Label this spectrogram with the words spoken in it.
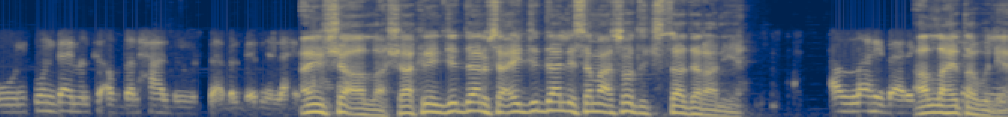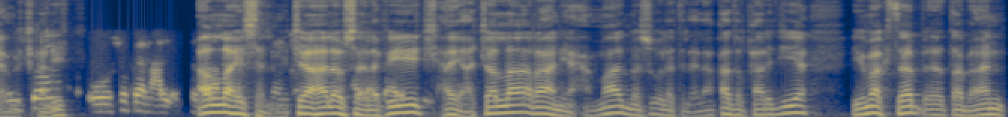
ونكون دائما في أفضل حال بالمستقبل بإذن الله. تعالى. إن شاء الله. شاكرين جدا وسعيد جدا لسماع صوتك استاذه رانية. الله يبارك. الله. يطول عمرك عليك. وشكرا على الاستضافة. الله يسلمك. يا هلا وسهلا فيك. حياك الله. رانيا حماد مسؤولة العلاقات الخارجية في مكتب طبعا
